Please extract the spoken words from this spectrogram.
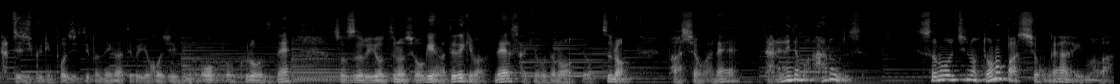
縦軸にポジティブ、ネガティブ、横軸にオープン、クローズね。そうすると4つの証言が出てきますね。先ほどの4つのパッションがね、誰にでもあるんですよ。そのうちのどのパッションが今は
